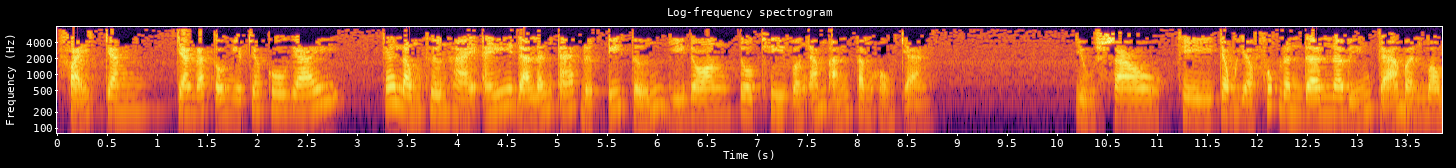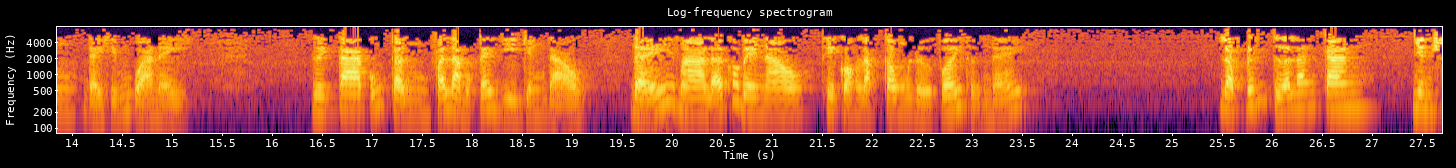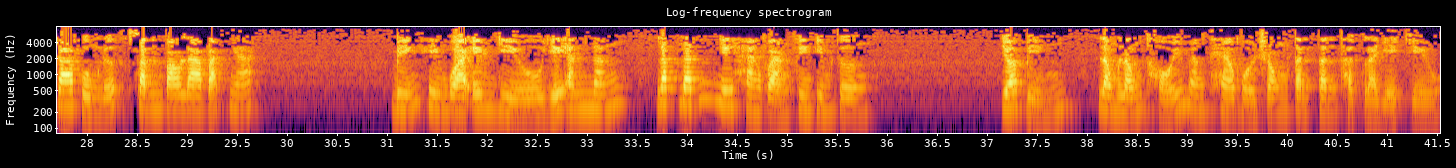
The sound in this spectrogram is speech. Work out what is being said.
Phải chăng chàng đã tội nghiệp cho cô gái? Cái lòng thương hại ấy đã lấn át được ý tưởng dị đoan đôi khi vẫn ám ảnh tâm hồn chàng. Dù sao, thì trong giờ phút lên đên nơi biển cả mênh mông đầy hiểm họa này, người ta cũng cần phải làm một cái gì dân đạo, để mà lỡ có bề nào thì còn lập công được với Thượng Đế. Lộc đứng tựa lan can, nhìn ra vùng nước xanh bao la bát ngát. Biển hiền hòa êm dịu dưới ánh nắng, lấp lánh như hàng vạn viên kim cương. Gió biển, lòng lộng thổi mang theo mùi rong tanh tanh thật là dễ chịu.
